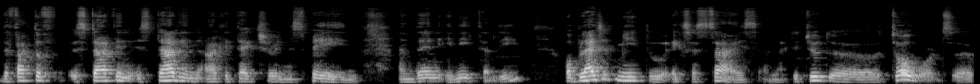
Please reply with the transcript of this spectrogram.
The fact of starting studying architecture in Spain and then in Italy obliged me to exercise an attitude uh, towards uh,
